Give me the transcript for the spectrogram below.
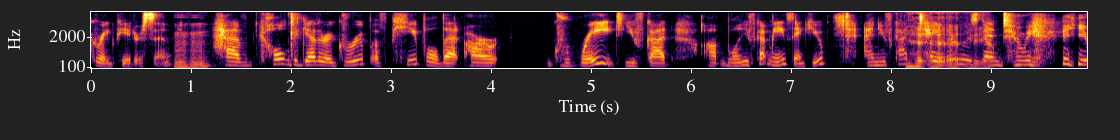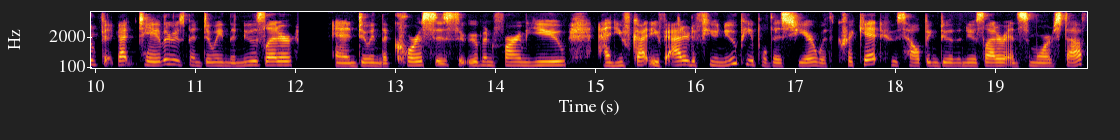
Greg Peterson, mm-hmm. have called together a group of people that are great. You've got, um, well, you've got me, thank you, and you've got Taylor who's yep. been doing. you've got Taylor who's been doing the newsletter and doing the courses through Urban Farm U, and you've got you've added a few new people this year with Cricket, who's helping do the newsletter and some more stuff.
